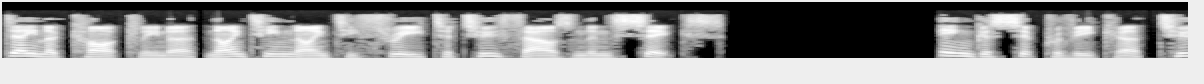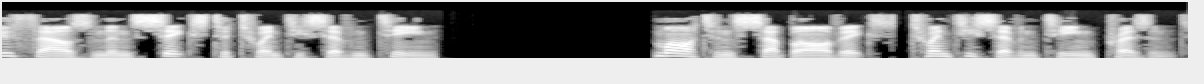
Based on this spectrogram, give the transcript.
Dana Karklina (1993–2006), Inga Ciproviča 2006 to 2017 Martin Šabovics 2017 present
